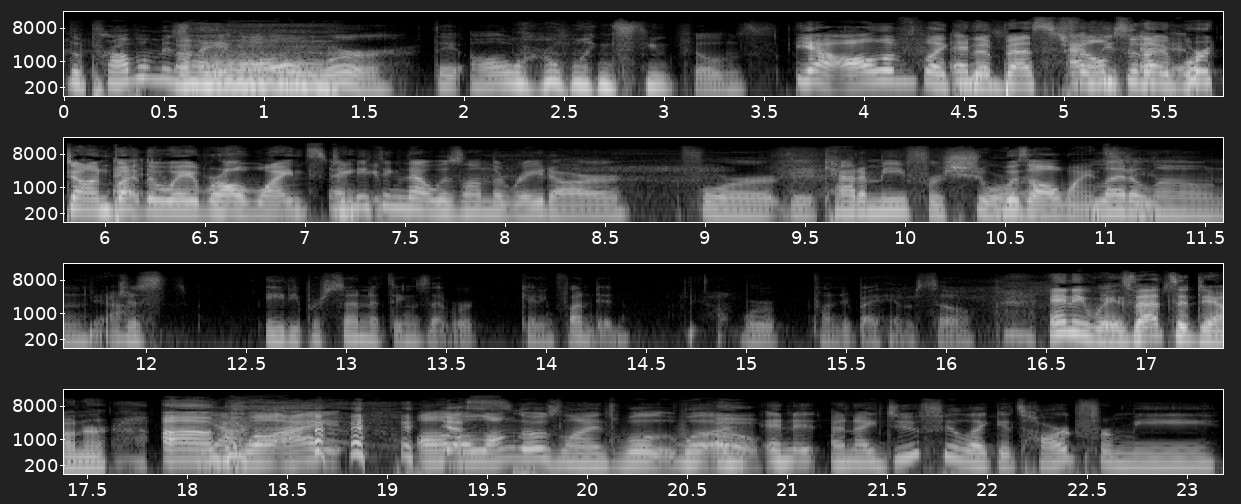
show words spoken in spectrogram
The problem is they all were. They all were Weinstein films. yeah, all of like Any- the best at films least- that I've worked on, by the way, were all Weinstein. Anything that was on the radar for the Academy, for sure, Was all Weinstein. Let alone Yeah. just eighty percent of things that were getting funded were funded by him. So Anyways, that's a downer. Um, yeah, well, I al- Yes. along those lines. Well, well, and Oh. and, it, and I do feel like it's hard for me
